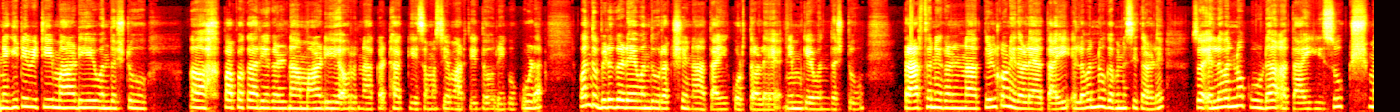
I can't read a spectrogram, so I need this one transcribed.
ನೆಗೆಟಿವಿಟಿ ಮಾಡಿ ಒಂದಷ್ಟು ಪಾಪ ಕಾರ್ಯಗಳನ್ನ ಮಾಡಿ ಅವ್ರನ್ನ ಕಟ್ಟಾಕಿ ಸಮಸ್ಯೆ ಮಾಡ್ತಿದ್ದವರಿಗೂ ಕೂಡ ಒಂದು ಬಿಡುಗಡೆ, ಒಂದು ರಕ್ಷಣೆ ತಾಯಿ ಕೊಡ್ತಾಳೆ. ನಿಮಗೆ ಒಂದಷ್ಟು ಪ್ರಾರ್ಥನೆಗಳನ್ನ ತಿಳ್ಕೊಂಡಿದ್ದಾಳೆ ಆ ತಾಯಿ, ಎಲ್ಲವನ್ನೂ ಗಮನಿಸಿದಾಳೆ ಸೊ ಎಲ್ಲವನ್ನೂ ಕೂಡ ಆ ತಾಯಿ ಸೂಕ್ಷ್ಮ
